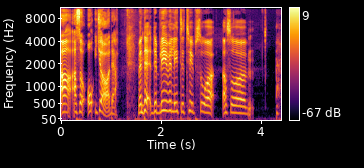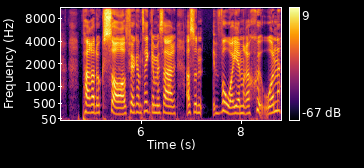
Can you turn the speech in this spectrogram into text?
Ja, alltså och, gör det. Men det, det blir väl lite typ så, alltså paradoxalt, för jag kan tänka mig så här, alltså vår generation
